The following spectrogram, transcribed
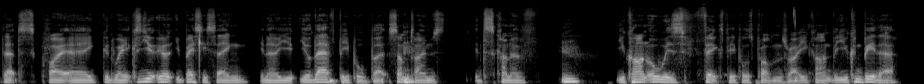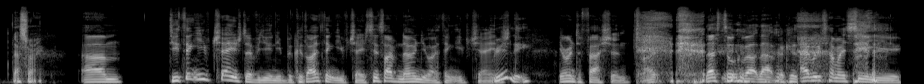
that's quite a good way because you, you're you're basically saying you know you, you're there for people, but sometimes it's kind of Mm. You can't always fix people's problems, right? You can't, but you can be there. That's right. Um, do you think you've changed over uni? Because I think you've changed since I've known you. I think you've changed. Really? You're into fashion, right? Let's talk about that because every time I see you,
